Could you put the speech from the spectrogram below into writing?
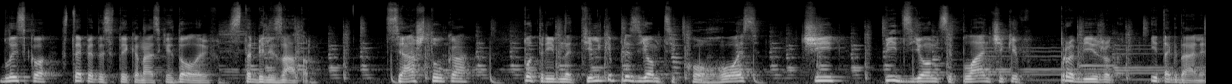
близько 150 канадських доларів. Стабілізатор. Ця штука потрібна тільки при зйомці когось чи під зйомці планчиків, пробіжок і так далі.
